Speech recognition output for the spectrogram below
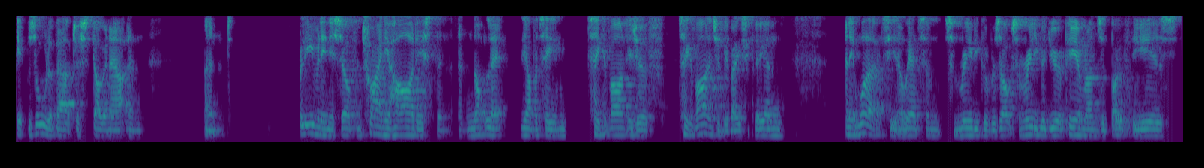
it was all about just going out and and believing in yourself and trying your hardest and, and not let the other team take advantage of take advantage of you basically and and it worked you know we had some some really good results some really good European runs in both the years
